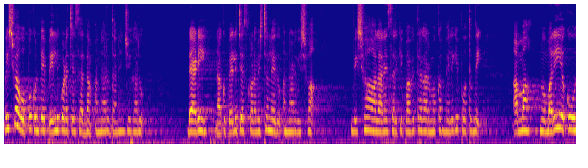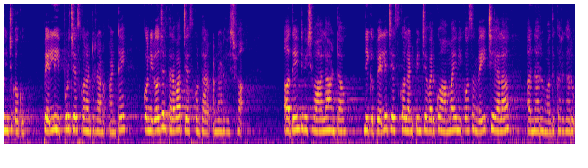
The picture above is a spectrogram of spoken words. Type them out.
విశ్వ ఒప్పుకుంటే పెళ్ళి కూడా చేసేద్దాం అన్నారు ధనంజయ్ గారు. డాడీ నాకు పెళ్ళి చేసుకోవడం ఇష్టం లేదు అన్నాడు విశ్వ. విశ్వ అలా అనేసరికి పవిత్ర గారి ముఖం వెలిగిపోతుంది. అమ్మా నువ్వు మరీ ఎక్కువ ఊహించుకోకు. పెళ్ళి ఇప్పుడు చేసుకోనంటున్నాను. అంటే కొన్ని రోజుల తర్వాత చేసుకుంటాను అన్నాడు విశ్వ. అదేంటి విశ్వ అలా అంటావు? నీకు పెళ్ళి చేసుకోవాలనిపించే వరకు ఆ అమ్మాయి నీకోసం వెయిట్ చేయాలా? అన్నారు మధుకర్ గారు.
